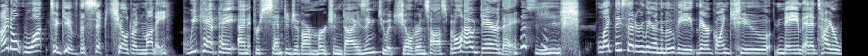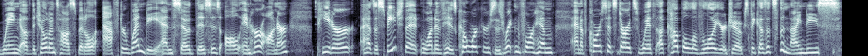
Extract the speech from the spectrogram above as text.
I don't want to give the sick children money. We can't pay a percentage of our merchandising to a children's hospital. How dare they? Yeesh. Like they said earlier in the movie, they're going to name an entire wing of the children's hospital after Wendy. And so this is all in her honor. Peter has a speech that one of his coworkers has written for him. And of course, it starts with a couple of lawyer jokes because it's the 90s.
